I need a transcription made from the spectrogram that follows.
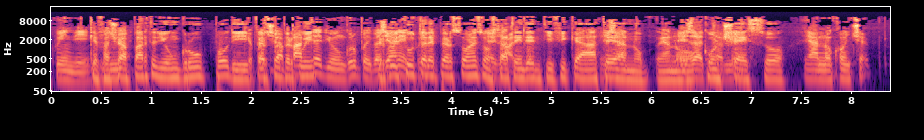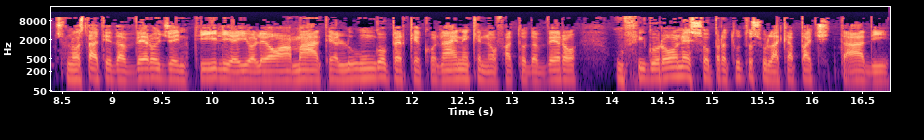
quindi, che faceva parte di un gruppo di persone per cui, di un gruppo di per cui tutte quindi, le persone sono esatto, state identificate esatto, e hanno, e hanno concesso e hanno conce- sono stati davvero gentili e io le ho amate a lungo perché con Heineken ho fatto davvero un figurone soprattutto sulla capacità di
